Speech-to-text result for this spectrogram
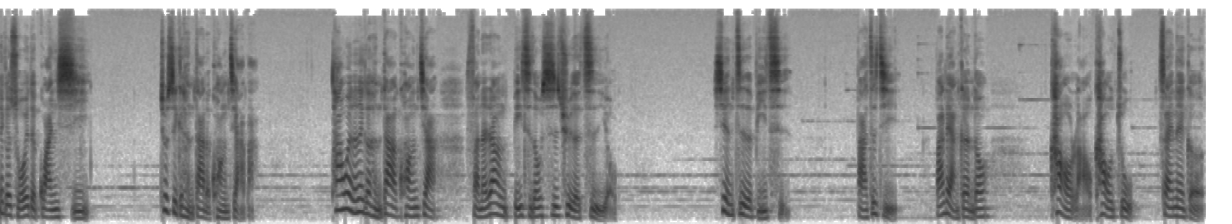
那个所谓的关系，就是一个很大的框架吧。他为了那个很大的框架。反而让彼此都失去了自由，限制了彼此，把自己，把两个人都靠牢靠住在那个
